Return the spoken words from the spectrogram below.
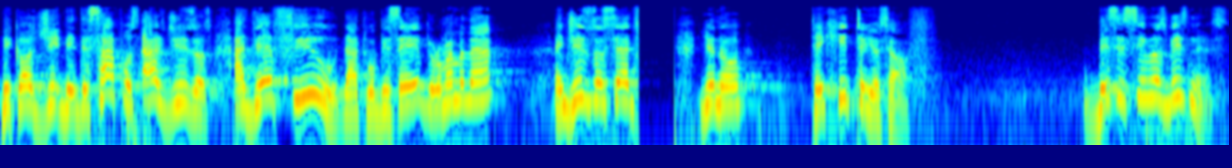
Because the disciples asked Jesus, are there few that will be saved? You remember that? And Jesus said, you know, take heed to yourself. This is serious business.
